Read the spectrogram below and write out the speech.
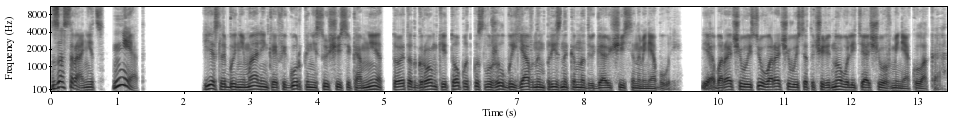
«Засранец! Нет!» Если бы не маленькая фигурка, несущаяся ко мне, то этот громкий топот послужил бы явным признаком надвигающейся на меня бури. Я оборачиваюсь и уворачиваюсь от очередного летящего в меня кулака.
